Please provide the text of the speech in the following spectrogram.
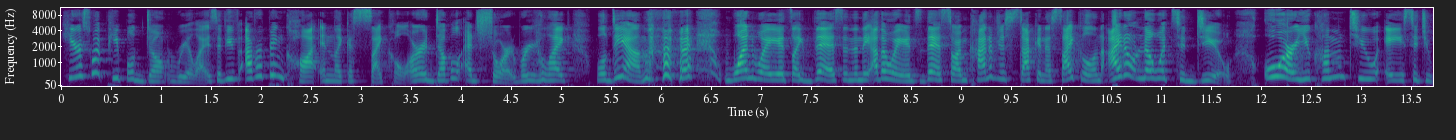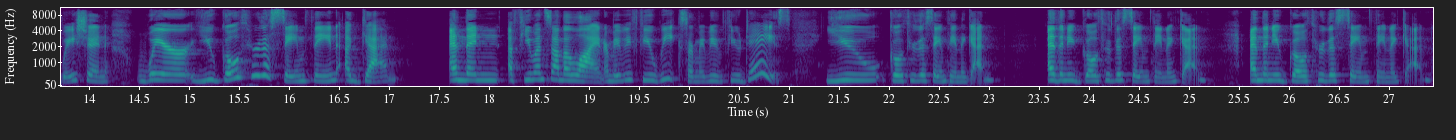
Here's what people don't realize. If you've ever been caught in like a cycle or a double edged sword where you're like, well, damn, one way it's like this, and then the other way it's this. So I'm kind of just stuck in a cycle and I don't know what to do. Or you come to a situation where you go through the same thing again. And then a few months down the line, or maybe a few weeks, or maybe a few days, you go through the same thing again. And then you go through the same thing again. And then you go through the same thing again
